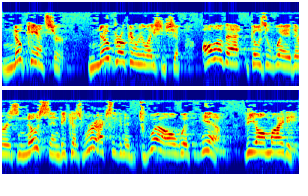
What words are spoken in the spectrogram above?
no cancer, no broken relationship. All of that goes away. There is no sin because we're actually going to dwell with Him, the Almighty.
